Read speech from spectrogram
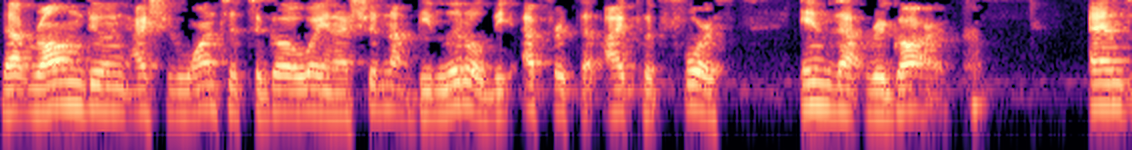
that wrongdoing, I should want it to go away, and I should not belittle the effort that I put forth in that regard. And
